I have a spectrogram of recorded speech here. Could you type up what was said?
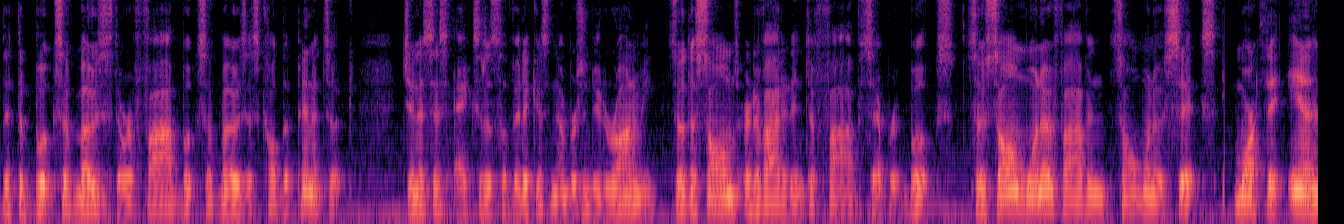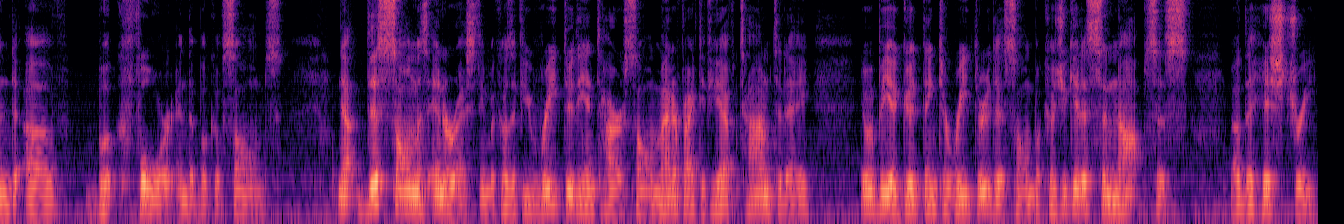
that the books of Moses, there were five books of Moses called the Pentateuch Genesis, Exodus, Leviticus, Numbers, and Deuteronomy. So the Psalms are divided into five separate books. So Psalm 105 and Psalm 106 mark the end of book four in the book of Psalms. Now, this psalm is interesting because if you read through the entire psalm, matter of fact, if you have time today, it would be a good thing to read through this psalm because you get a synopsis of the history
